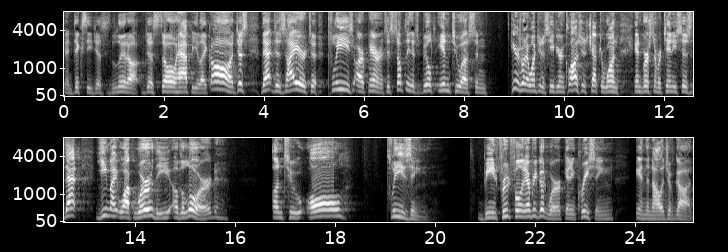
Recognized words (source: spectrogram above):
and Dixie just lit up, just so happy, like, oh, just that desire to please our parents. It's something that's built into us. And here's what I want you to see. If you're in Colossians chapter 1 and verse number 10, he says, That ye might walk worthy of the Lord unto all pleasing, being fruitful in every good work and increasing in the knowledge of God.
